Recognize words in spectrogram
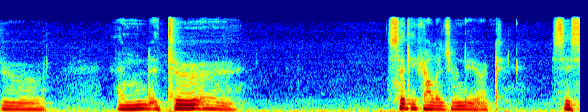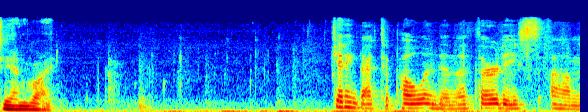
to, and to uh, City College of New York, CCNY. Getting back to Poland in the 30s, um,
